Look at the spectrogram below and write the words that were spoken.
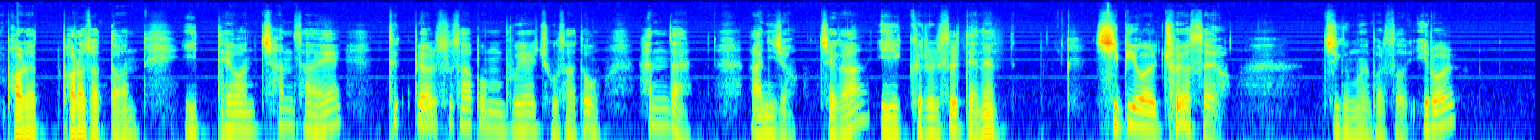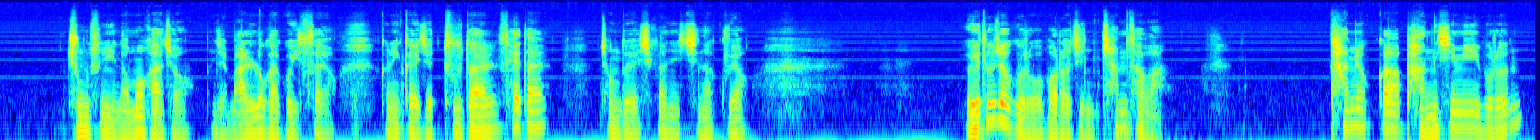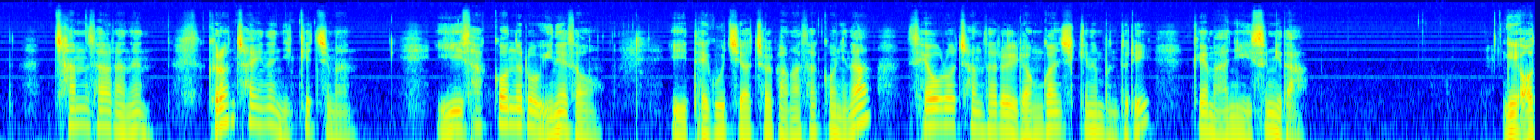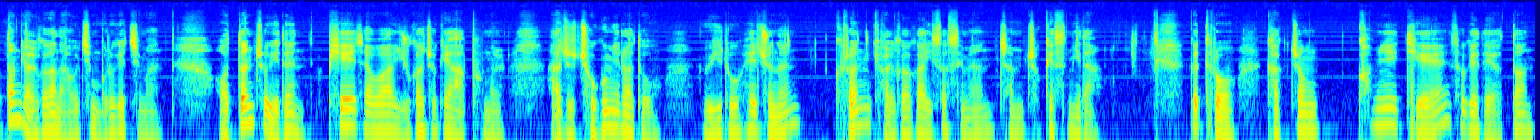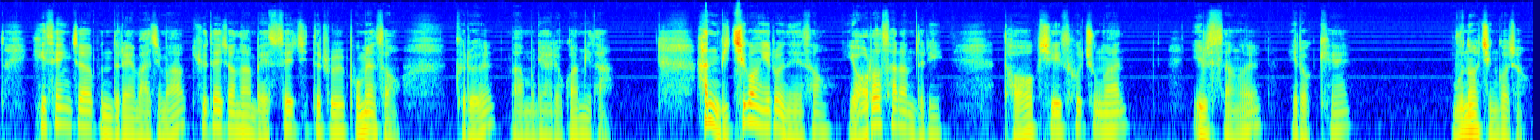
벌어, 벌어졌던 이태원 참사의 특별수사본부의 조사도 한 달, 아니죠. 제가 이 글을 쓸 때는 12월 초였어요. 지금은 벌써 1월 중순이 넘어가죠. 이제 말로 가고 있어요. 그러니까 이제 두 달, 세 달 정도의 시간이 지났고요. 의도적으로 벌어진 참사와 탐욕과 방심이 부른 참사라는 그런 차이는 있겠지만 이 사건으로 인해서 이 대구 지하철 방화 사건이나 세월호 참사를 연관시키는 분들이 꽤 많이 있습니다. 이게 어떤 결과가 나올지 모르겠지만 어떤 쪽이든 피해자와 유가족의 아픔을 아주 조금이라도 위로해주는 그런 결과가 있었으면 참 좋겠습니다. 끝으로 각종 커뮤니티에 소개되었던 희생자분들의 마지막 휴대전화 메시지들을 보면서 글을 마무리하려고 합니다. 한 미치광이로 인해서 여러 사람들이 더없이 소중한 일상을 이렇게 무너진 거죠.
